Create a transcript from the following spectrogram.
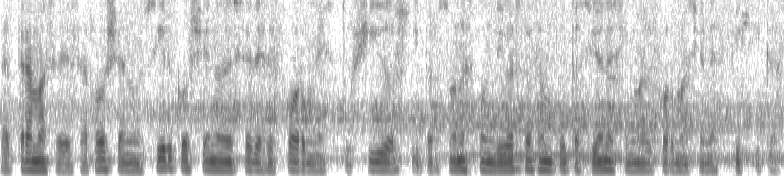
La trama se desarrolla en un circo lleno de seres deformes, tullidos y personas con diversas amputaciones y malformaciones físicas,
